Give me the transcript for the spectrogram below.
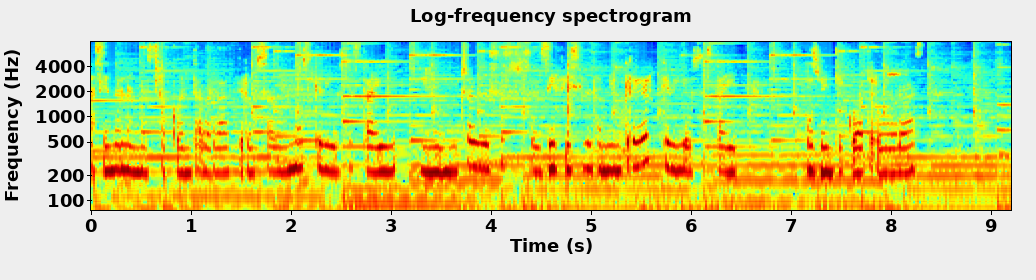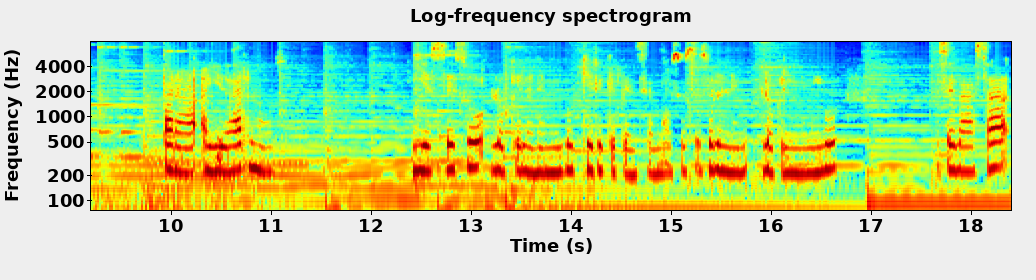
haciéndolo en nuestra cuenta, ¿verdad? Pero sabemos que Dios está ahí y muchas veces es difícil también creer que Dios está ahí las 24 horas para ayudarnos y es eso lo que el enemigo quiere que pensemos, es eso lo que el enemigo se basa,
